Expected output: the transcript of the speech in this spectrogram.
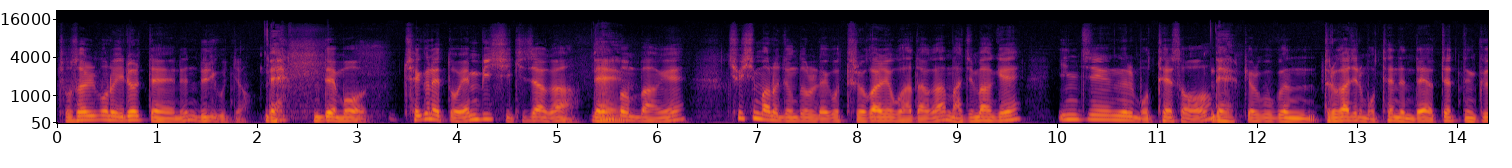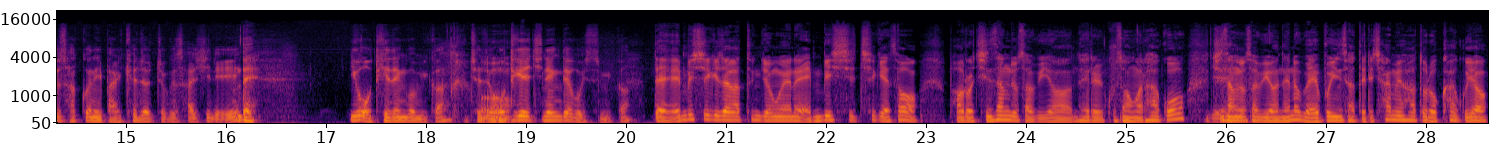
조선일보는 이럴 때는 느리군요. 네, 근데 뭐 최근에 또 MBC 기자가 네. 한 번방에 70만 원 정도를 내고 들어가려고 하다가 마지막에 인증을 못해서 네. 결국은 들어가지를 못했는데 어쨌든 그 사건이 밝혀졌죠 그 사실이 네. 이거 어떻게 된 겁니까? 구체적으로 어. 어. 떻게 진행되고 있습니까? 네, MBC 기자 같은 경우에는 MBC 측에서 바로 진상조사위원회를 구성을 하고 예. 진상조사위원회는 외부 인사들이 참여하도록 하고요.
